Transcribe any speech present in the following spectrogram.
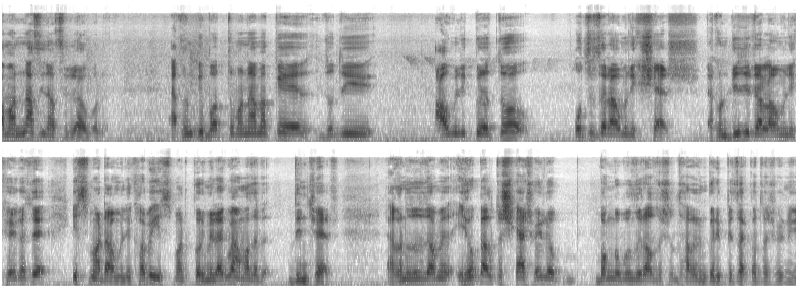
আমার নাতি নাতিরাও বলে। এখন কি বর্তমানে আমাকে যদি আওয়ামী লীগ করে তো অতীতের আওয়ামী লীগ শেষ, এখন ডিজিটাল আওয়ামী লীগ হয়ে গেছে, স্মার্ট আওয়ামী লীগ হবে, স্মার্ট কর্মী লাগবে, আমাদের দিন শেষ। এখন যদি আমি ইহকাল তো শেষ হইল, বঙ্গবন্ধুর আদর্শ ধারণ করি, পিতার কথা শুনে,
